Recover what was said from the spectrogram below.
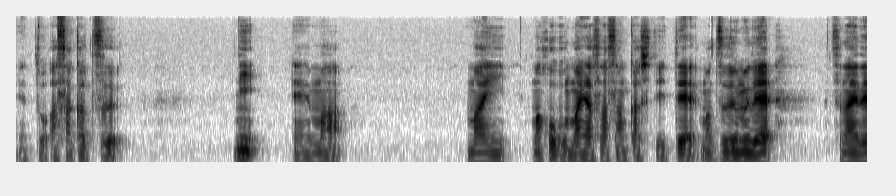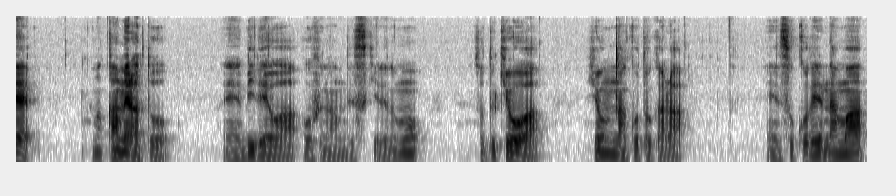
えーと、朝活に、えー、まあ毎、まあ、ほぼ毎朝参加していて、まあ、Zoom でつないで、まあ、カメラと、えー、ビデオはオフなんですけれどもちょっと今日はひょんなことから、えー、そこで生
